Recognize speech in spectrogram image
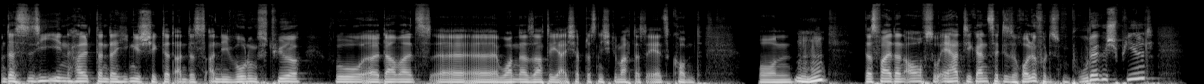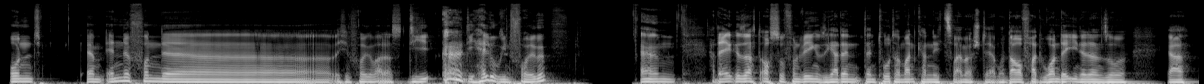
und dass sie ihn halt dann dahin geschickt hat an, das, an die Wohnungstür, wo äh, damals äh, äh Wanda sagte, ja, ich habe das nicht gemacht, dass er jetzt kommt. Und mhm. das war dann auch so, er hat die ganze Zeit diese Rolle von diesem Bruder gespielt und am Ende von der, welche Folge war das? Die, die Halloween-Folge. Ähm, hat er gesagt, auch so von wegen, so, ja, dein, dein toter Mann kann nicht zweimal sterben. Und darauf hat Wanda ihn ja dann so, ja,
